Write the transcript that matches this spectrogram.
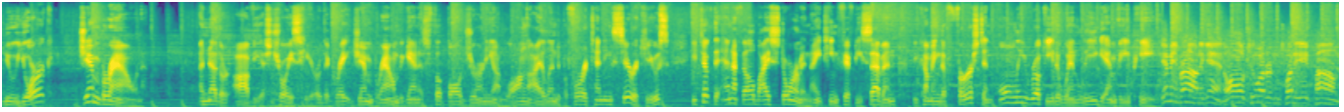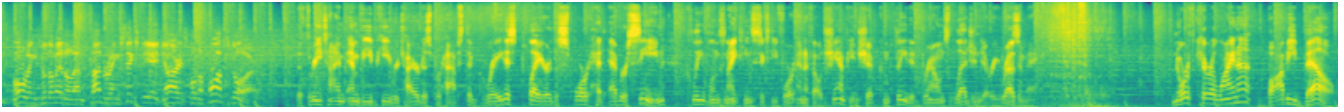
New York, Jim Brown. Another obvious choice here, the great Jim Brown began his football journey on Long Island before attending Syracuse. He took the NFL by storm in 1957, becoming the first and only rookie to win league MVP. Jimmy Brown again, all 228 pounds, bowling through the middle and thundering 68 yards for the fourth score. The three time MVP retired as perhaps the greatest player the sport had ever seen. Cleveland's 1964 NFL championship completed Brown's legendary resume. North Carolina, Bobby Bell.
